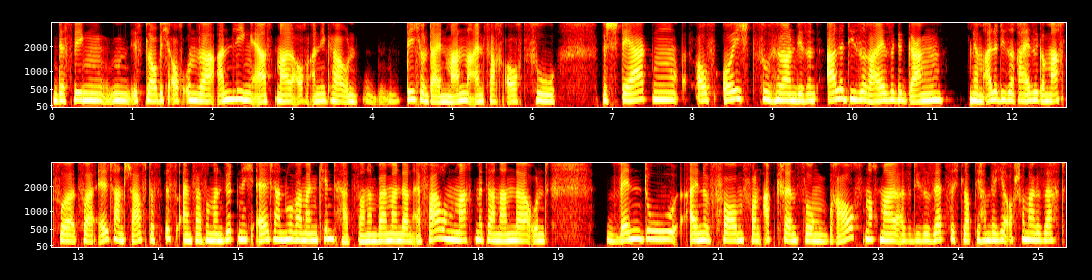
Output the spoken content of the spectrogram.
Deswegen ist, glaube ich, auch unser Anliegen erstmal auch Annika und dich und deinen Mann einfach auch zu bestärken, auf euch zu hören. Wir sind alle diese Reise gegangen wir haben alle diese Reise gemacht zur, zur Elternschaft. Das ist einfach so, man wird nicht älter, nur weil man ein Kind hat, sondern weil man dann Erfahrungen macht miteinander und wenn du eine Form von Abgrenzung brauchst, nochmal, also diese Sätze, ich glaube, die haben wir hier auch schon mal gesagt,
